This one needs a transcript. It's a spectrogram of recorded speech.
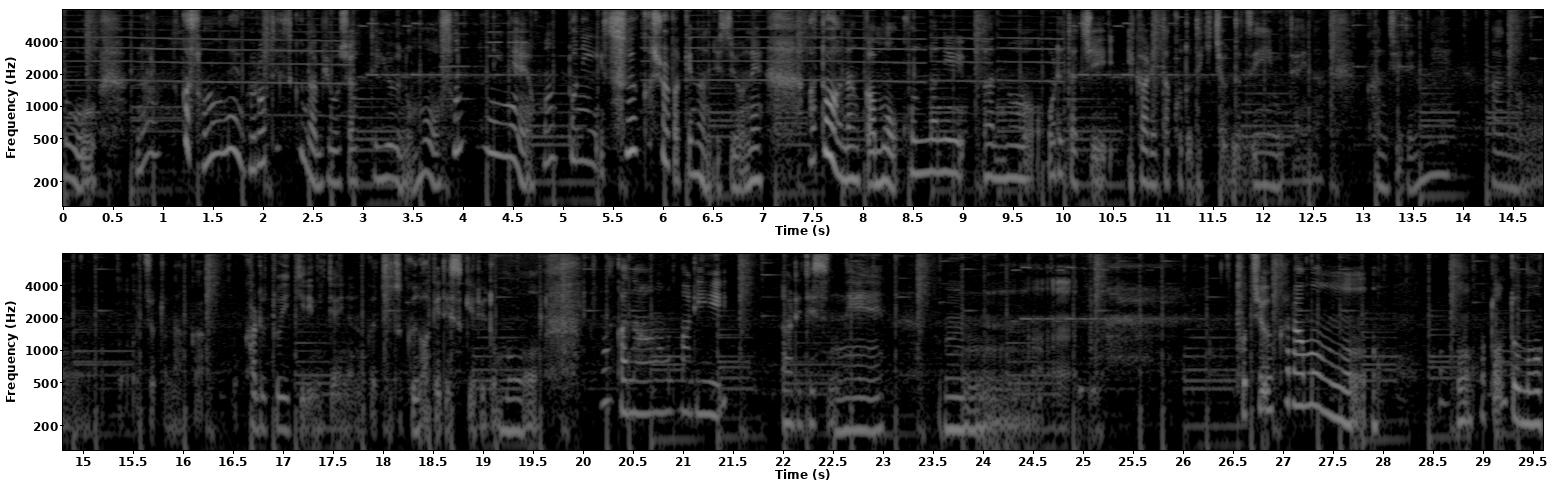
どなんかそのねグロテスクな描写っていうのもそんなにね本当に数箇所だけなんですよね。あとはなんかもうこんなにあの俺たち行かれたことできちゃうんだぜみたいな感じでねあのちょっとなんかカルトイキリみたいなのが続くわけですけれどもなんかなあんまりあれですね。うん。途中からもうもうほとんどもう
